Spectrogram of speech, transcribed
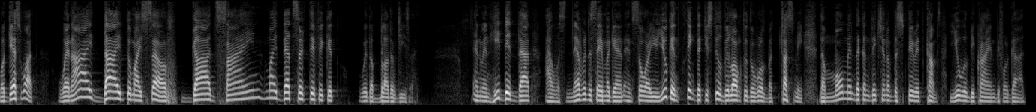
Well, guess what? When I died to myself, God signed my death certificate with the blood of Jesus. And when He did that, I was never the same again, and so are you. You can think that you still belong to the world, but trust me, the moment the conviction of the Spirit comes, you will be crying before God.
